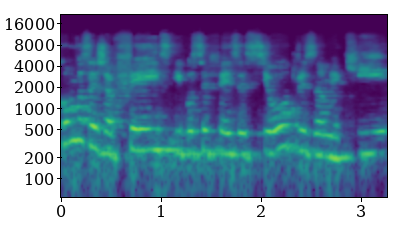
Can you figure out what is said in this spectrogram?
como você já fez e você fez esse outro exame aqui,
